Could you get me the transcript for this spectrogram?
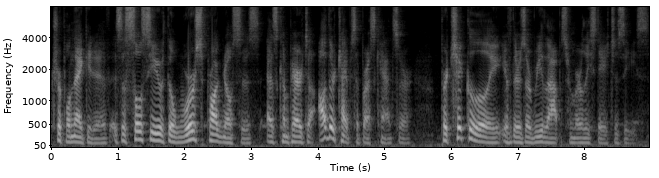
triple negative, is associated with the worst prognosis as compared to other types of breast cancer, particularly if there's a relapse from early stage disease.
